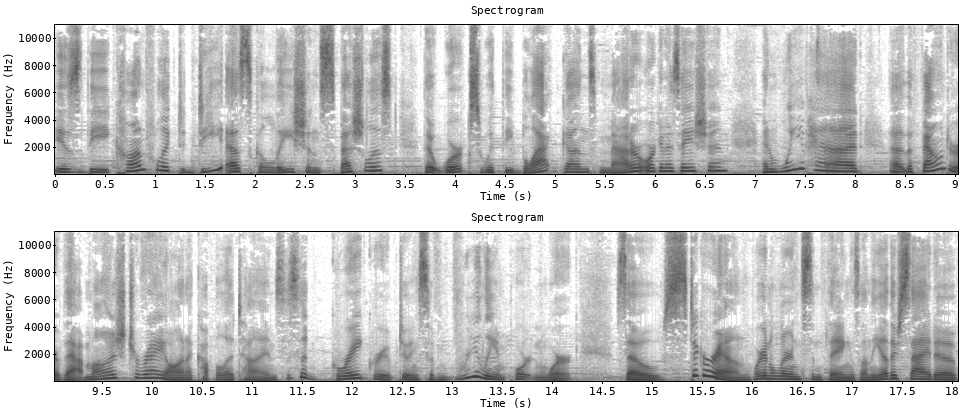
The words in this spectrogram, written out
is the conflict de escalation specialist that works with the Black Guns Matter organization. And we've had uh, the founder of that, Maj Touré, on a couple of times. This is a great group doing some really important work. So stick around. We're going to learn some things on the other side of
